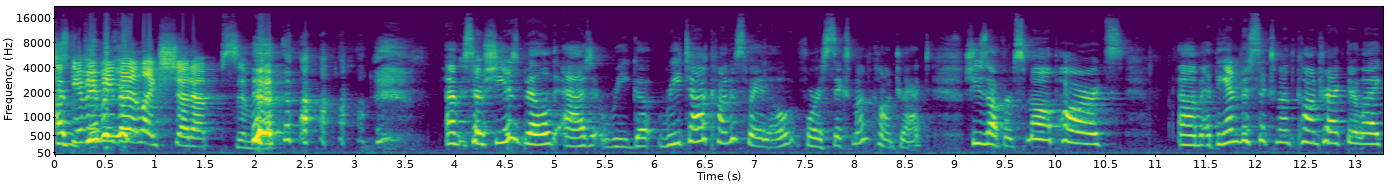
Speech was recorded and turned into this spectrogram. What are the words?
I'm giving, giving me you- that like shut up symbol. Um, so she is billed as Riga, Rita Consuelo for a six month contract. She's offered small parts. Um, at the end of the six month contract, they're like,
